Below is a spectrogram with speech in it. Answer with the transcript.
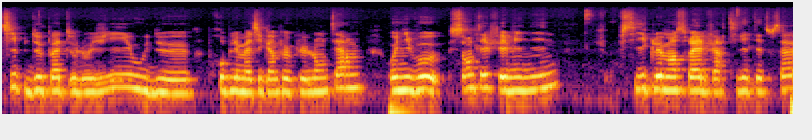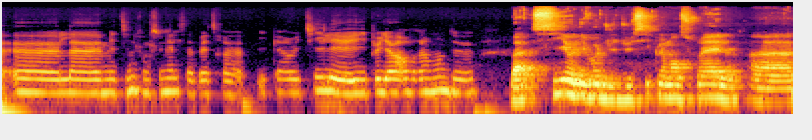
type de pathologie ou de problématique un peu plus long terme au niveau santé féminine cycle menstruel, fertilité, tout ça, euh, la médecine fonctionnelle, ça peut être euh, hyper utile et il peut y avoir vraiment de... Bah, si au niveau du, cycle menstruel, euh,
